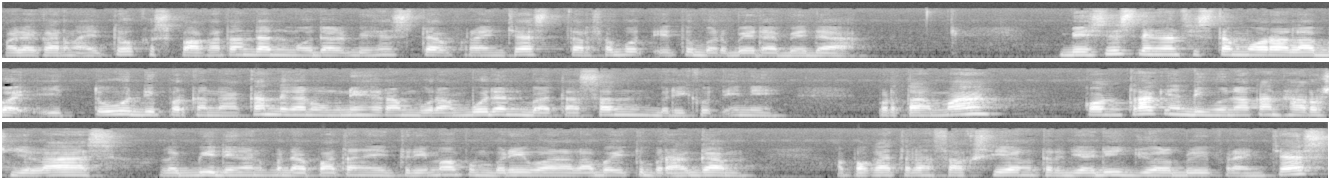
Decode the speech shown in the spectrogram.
Oleh karena itu, kesepakatan dan modal bisnis setiap franchise tersebut itu berbeda-beda. Bisnis dengan sistem moral laba itu diperkenakan dengan memenuhi rambu-rambu dan batasan berikut ini. Pertama, Kontrak yang digunakan harus jelas, lebih dengan pendapatan yang diterima pemberi waralaba itu beragam. Apakah transaksi yang terjadi jual beli franchise?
